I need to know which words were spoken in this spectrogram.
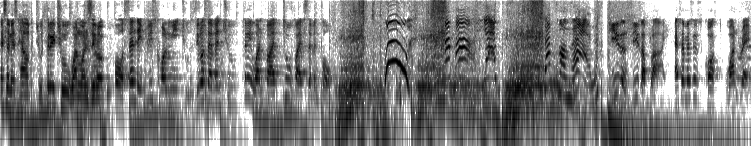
SMS help to 32110 or send a please call me to 072 315 2574. Woo! yes! That's my man. T's and C's apply. SMSs cost one rand.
